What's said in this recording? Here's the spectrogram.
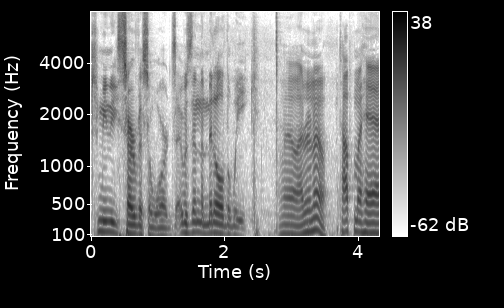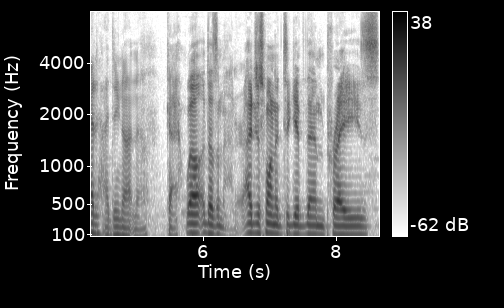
community service awards. It was in the middle of the week. Well, I don't know. Top of my head, I do not know. Okay, well, it doesn't matter. I just wanted to give them praise.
